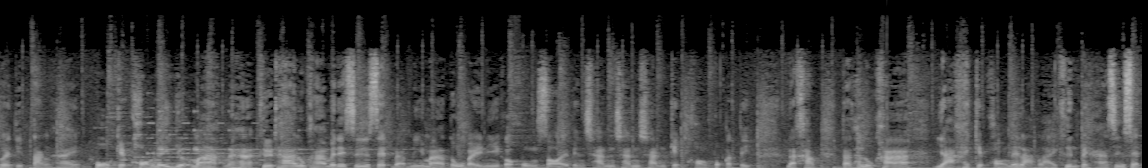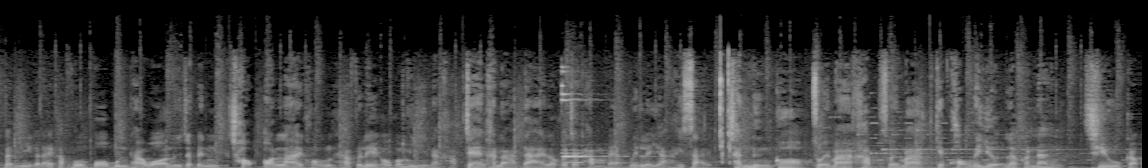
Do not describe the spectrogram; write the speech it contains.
ช่วยติดตั้งให้ โอ้เก็บของได้เยอะมากนะฮะ คือถ้าลูกค้าไม่ได้ซื้อเซ็ตแบบนี้มาตู้ใบนี้ก็คงซอยเป็นชั้นชั้นชั้นเก็บของปกตินะครับ แต่ถ้าลูกค้าอยากให้เก็บของได้หลากหลายขึ้นไปหาซื้อเซ็ตแบบนี้ก็ได้ครับโฮมโปรบุญถาวรหรือจะเป็นช็อปออนไลน์ของฮาเฟเล่เขาก็มีนะครับ แจ้งขนาดได้เราก็จะทำแบบเว้นระยะให้ใส่ ชั้นหนึ่งก็สวยมากครับสวยมากเก็บของได้เยอะแล้วก็นั่ง ชิลกับ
